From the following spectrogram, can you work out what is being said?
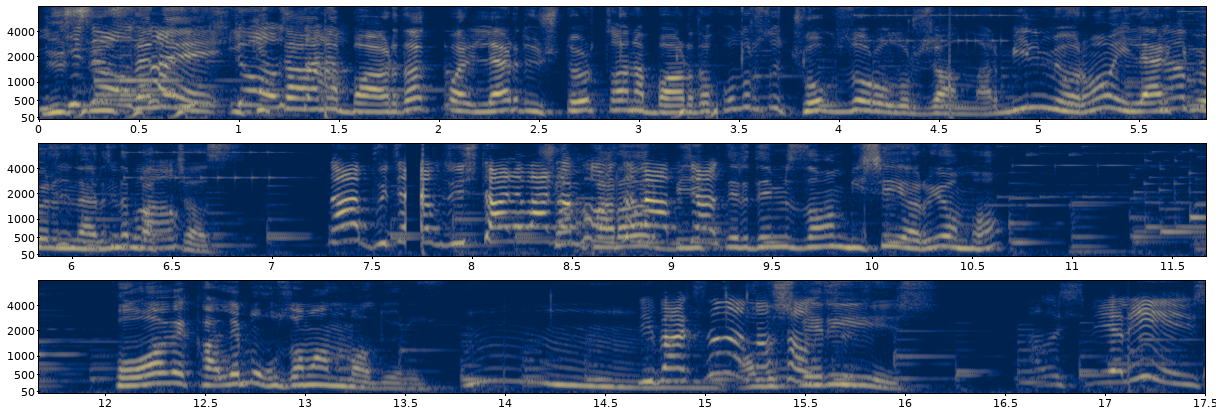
İki de olsa, Düşünsene üç de iki olsa. tane bardak var. İleride 3-4 tane bardak olursa çok zor olur canlar. Bilmiyorum ama ileriki yapacağız bölümlerinde acaba? bakacağız. Ne yapacağız? Üç tane Şu an bardak olsa ne paralar yapacağız? biriktirdiğimiz zaman bir şey yarıyor mu? Kova ve kalemi o zaman mı alıyoruz? Hmm, Bir baksana nasıl Alışveriş. Alışveriş.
